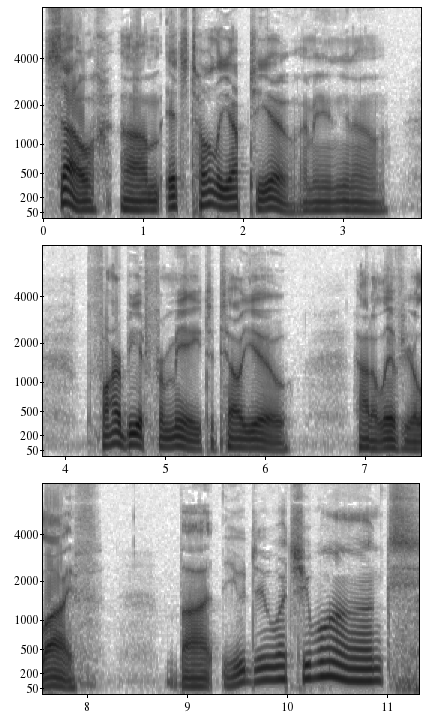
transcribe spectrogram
So um, it's totally up to you. I mean, you know Far be it from me to tell you how to live your life, but you do what you want.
